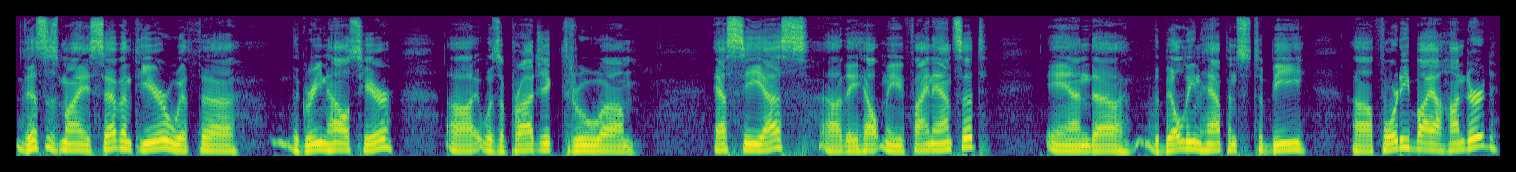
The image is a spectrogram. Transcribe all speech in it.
This is my seventh year with uh, the greenhouse here. Uh, it was a project through um, SCS. Uh, they helped me finance it. And uh, the building happens to be uh, 40 by 100.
